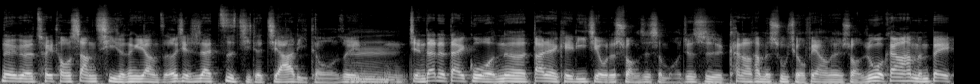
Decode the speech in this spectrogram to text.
那个垂头丧气的那个样子，而且是在自己的家里头，所以嗯，简单的带过。那大家也可以理解我的爽是什么，就是看到他们输球非常非常爽。如果看到他们被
